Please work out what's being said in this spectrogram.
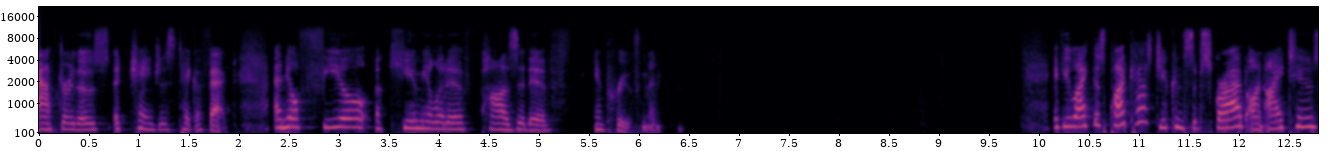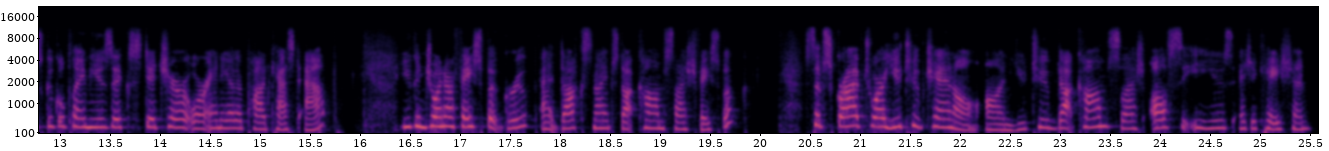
after those uh, changes take effect. And you'll feel a cumulative positive improvement. If you like this podcast you can subscribe on itunes google play music stitcher or any other podcast app. You can join our facebook group at docsnipes.com slash facebook. Subscribe to our youtube channel on youtube.com slash education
